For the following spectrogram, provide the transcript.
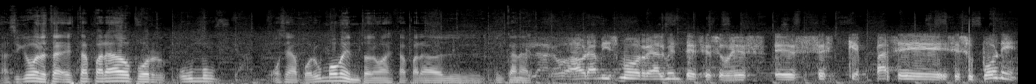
Así que bueno, está, está parado por un o sea, por un momento no está parado el, canal. Claro, ahora mismo realmente es eso, es, es, es, que pase, se supone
